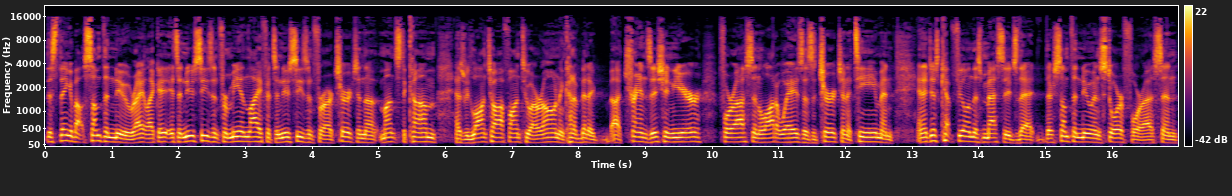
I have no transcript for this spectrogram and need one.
this thing about something new, right? Like, it's a new season for me in life. It's a new season for our church in the months to come as we launch off onto our own and kind of been a, a transition year for us in a lot of ways as a church and a team. And, and I just kept feeling this message that there's something new in store for us. And,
